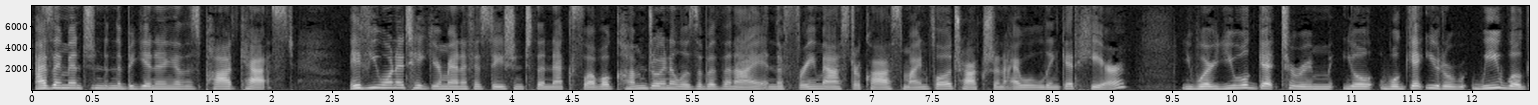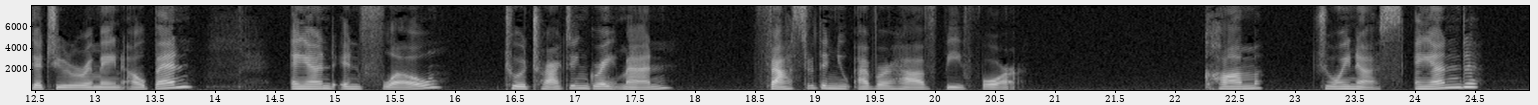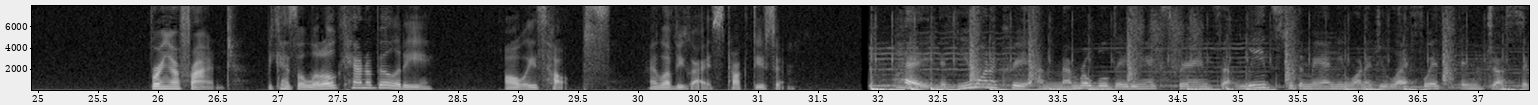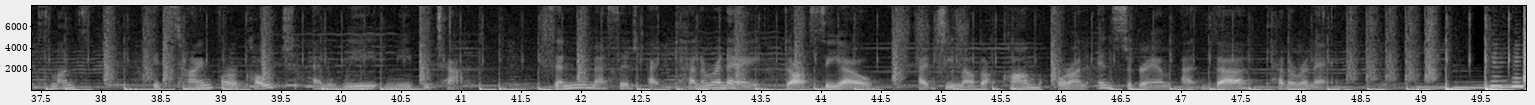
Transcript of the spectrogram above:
As I mentioned in the beginning of this podcast, if you want to take your manifestation to the next level, come join Elizabeth and I in the free masterclass Mindful Attraction. I will link it here, where you will get to rem- you'll will get you to we will get you to remain open and in flow to attracting great men faster than you ever have before. Come join us and bring a friend because a little accountability always helps. I love you guys. Talk to you soon. Hey, if you want to create a memorable dating experience that leads to the man you want to do life with in just six months, it's time for a coach and we need to chat. Send me a message at kennarenee.co at gmail.com or on Instagram at the Kenna.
